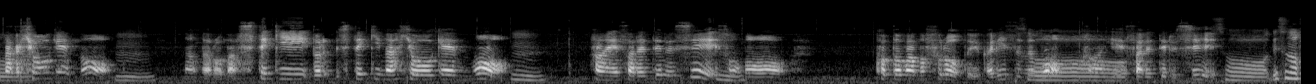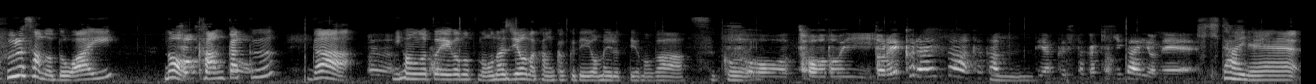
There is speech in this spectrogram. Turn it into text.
ん。なんか表現の、うん。なんだろうな、詩的、どれ詩的な表現もうん。反映されてるし、うんその、言葉のフローというかリズムも反映されてるし、そう。で、その古さの度合いの感覚が、うん、日本語と英語のその同じような感覚で読めるっていうのが、すごい。そう、ちょうどいい。どれくらいさ、かかって訳したか聞きたいよね。聞きたいね。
